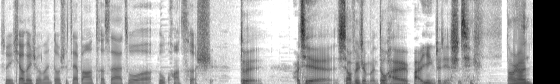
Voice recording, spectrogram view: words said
所以消费者们都是在帮特斯拉做路况测试。对，而且消费者们都还白印这件事情。当然，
